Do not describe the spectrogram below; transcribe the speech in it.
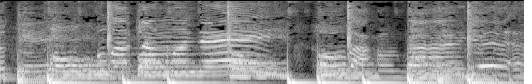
looking Who about come Monday? Who about alright, yeah.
